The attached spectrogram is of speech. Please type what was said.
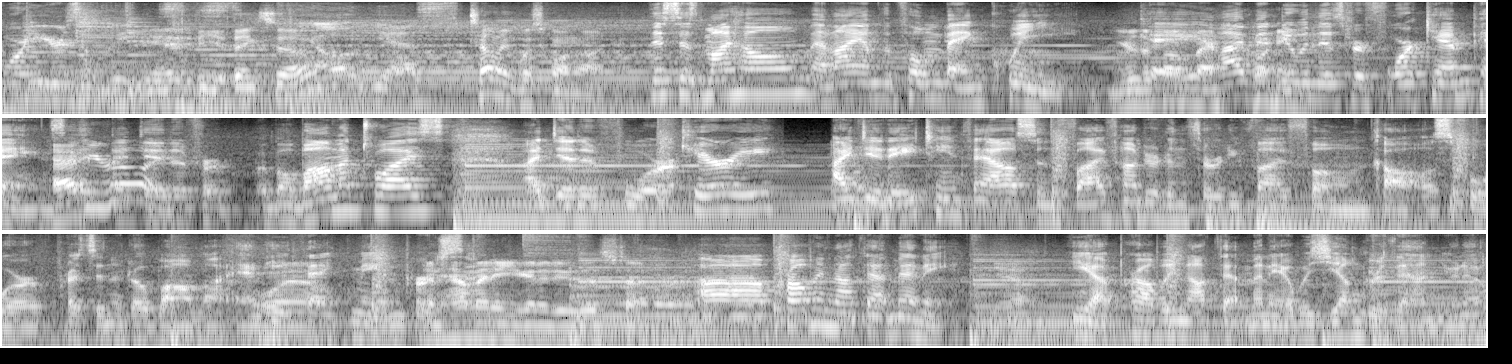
four years at least. Yeah, you think so? Oh, yes. Tell me what's going on here. This is my home, and I am the phone bank queen. You're the phone bank And I've been queen. doing this for four campaigns. Have I, you I did it for Obama twice. I did it for Kerry. I did 18,535 phone calls for President Obama, and he thanked me in person. And how many are you going to do this time around? Uh, probably not that many. yeah. Yeah, probably not that many. I was younger then, you know.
